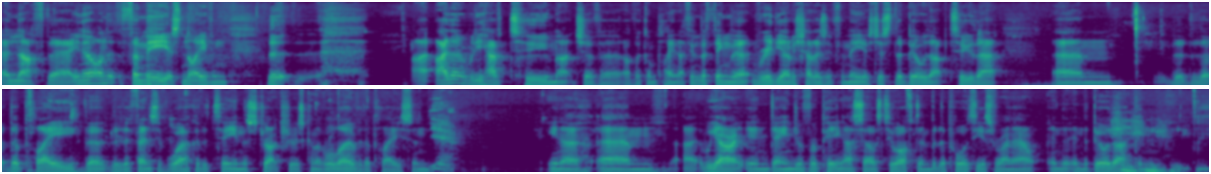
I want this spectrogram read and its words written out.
enough there. You know, on for me, it's not even the. I, I don't really have too much of a of a complaint. I think the thing that really overshadows it for me is just the build up to that. Um, the, the the play, the the defensive work of the team, the structure is kind of all over the place, and yeah you know, um, we are in danger of repeating ourselves too often. But the Porteous run out in the in the build up and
